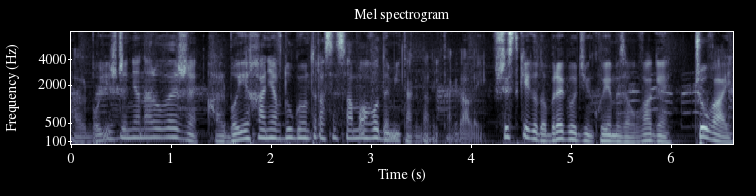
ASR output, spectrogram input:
albo jeżdżenia na rowerze, albo jechania w długą trasę samochodem itd. Tak itd. Tak Wszystkiego dobrego, dziękujemy za uwagę. Czuwaj!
